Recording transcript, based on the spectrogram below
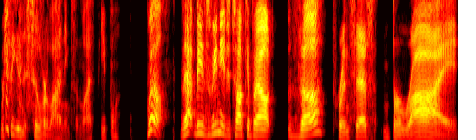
we're seeing the silver linings in life, people. Well, that means we need to talk about The Princess Bride.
